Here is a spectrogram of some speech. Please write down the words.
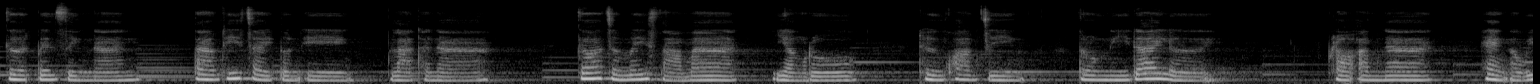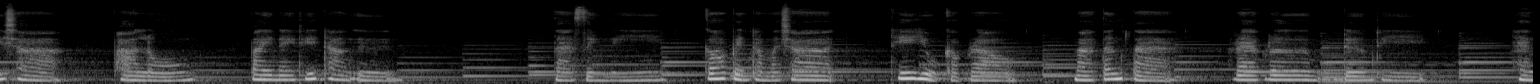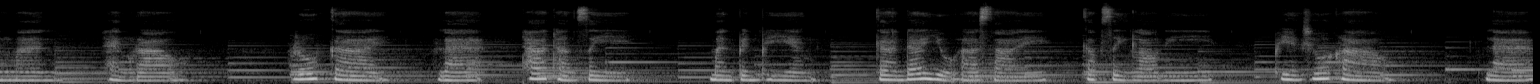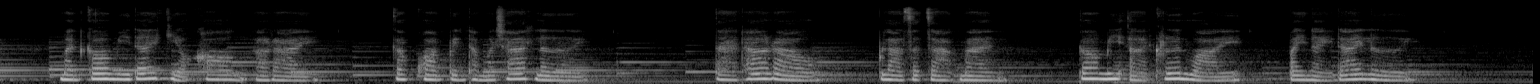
เกิดเป็นสิ่งนั้น ตามที่ใจตนเองปรารถนา ก็จะไม่สามารถอย่างรู้ ถึงความจริง ตรงนี้ได้เลย เพราะอำนาจ แห่งอวิชชา พาหลง ไปในทิศทางอื่น แต่สิ่งนี้ก็เป็นธรรมชาติที่อยู่กับเรามาตั้งแต่แรกเริ่มเดิมที แห่งมัน แห่งเรา รูปกาย และธาทั้งสี่มันเป็นเพียง การได้อยู่อาศัยกับสิ่งเหล่านี้ เพียงชั่วคราว และมันก็มิได้เกี่ยวข้องอะไร กับความเป็นธรรมชาติเลย แต่ถ้าเราปราศจากมัน ก็มิอาจเคลื่อนไหวไปไหนได้เลย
